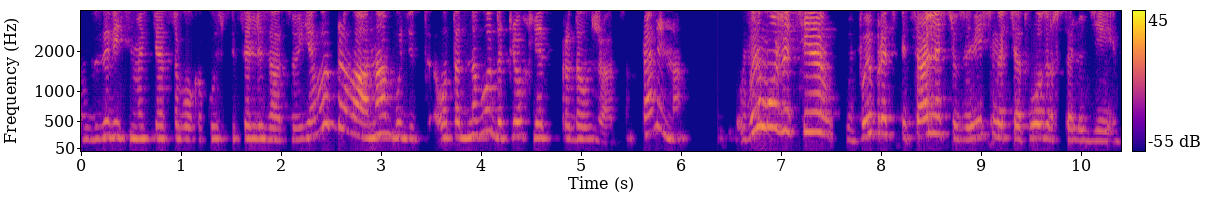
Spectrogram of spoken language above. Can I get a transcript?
в зависимости от того, какую специализацию я выбрала, она будет от 1 до 3 лет продолжаться. Правильно? Вы можете выбрать специальностью в зависимости от возраста людей.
